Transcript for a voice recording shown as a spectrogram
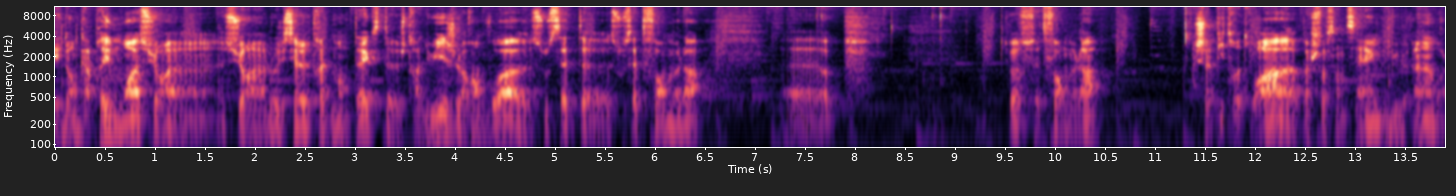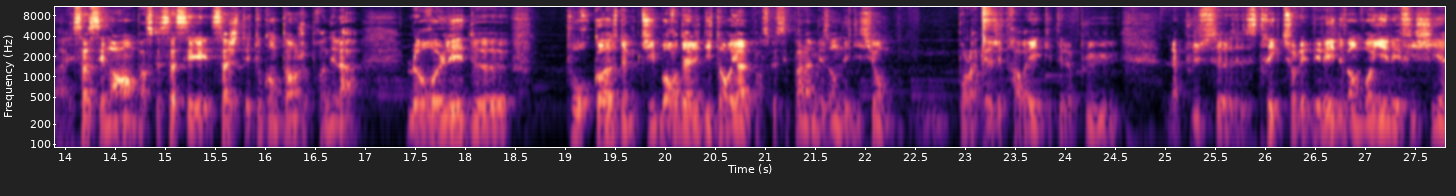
Et donc après, moi, sur un, logiciel de traitement de texte, je traduis et je leur envoie euh, sous cette, euh, sous cette forme-là. Euh, tu vois, sous cette forme-là. Chapitre 3, page 65, bulle 1, voilà. Et ça, c'est marrant parce que ça, c'est ça j'étais tout content. Je prenais la, le relais de, pour cause d'un petit bordel éditorial parce que c'est pas la maison d'édition pour laquelle j'ai travaillé qui était le plus la plus stricte sur les délais. Ils devaient envoyer les fichiers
